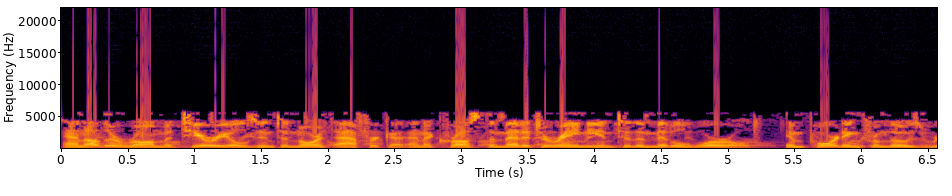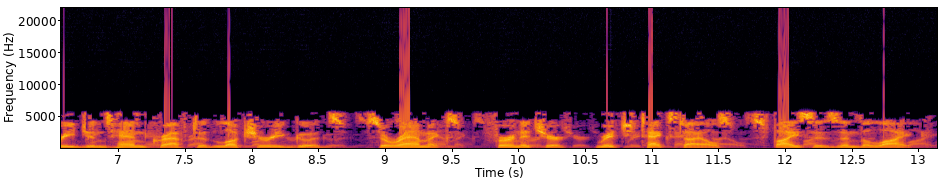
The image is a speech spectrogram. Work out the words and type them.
and other raw materials into North Africa and across the Mediterranean to the Middle World, importing from those regions handcrafted luxury goods, ceramics, furniture, rich textiles, spices and the like.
